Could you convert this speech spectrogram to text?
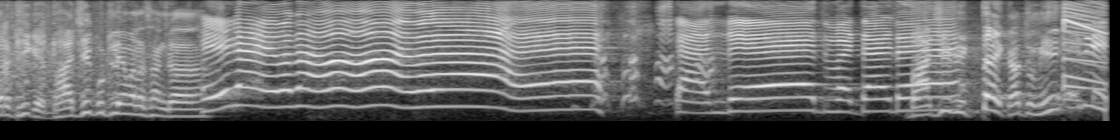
बरं ठीक आहे. भाजी कुठली आहे मला सांगा? हे काय हे बघा हो, हे बघा. कांदे बटाटे भाजी विकताय का तुम्ही? नाही,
